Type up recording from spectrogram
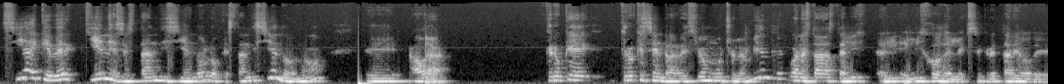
sí hay que ver quiénes están diciendo lo que están diciendo, ¿no? Eh, ahora, creo que creo que se enrareció mucho el ambiente. Bueno, estaba hasta el, hijo del exsecretario de,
